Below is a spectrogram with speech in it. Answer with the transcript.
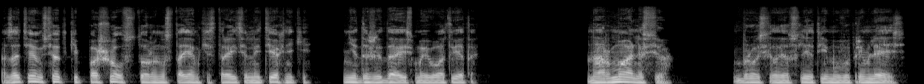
а затем все-таки пошел в сторону стоянки строительной техники, не дожидаясь моего ответа. «Нормально все», — бросил я вслед ему, выпрямляясь.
